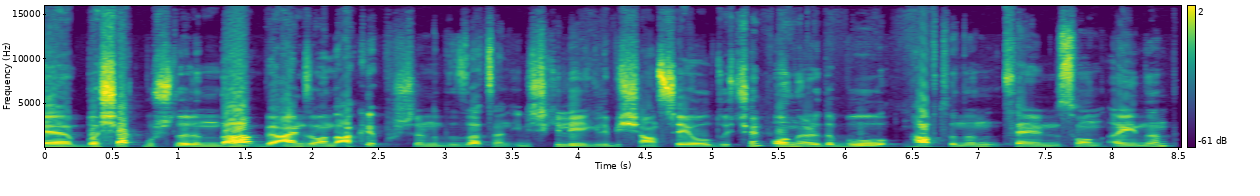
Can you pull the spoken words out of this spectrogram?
Ee, Başak burçlarında ve aynı zamanda Akrep burçlarında da zaten ilişkiyle ilgili bir şans şey olduğu için onları da bu haftanın senenin son ayının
